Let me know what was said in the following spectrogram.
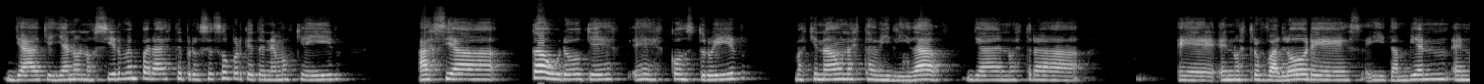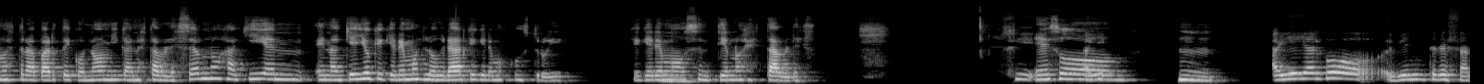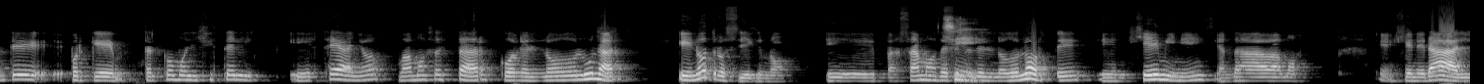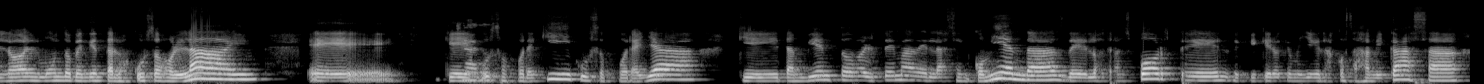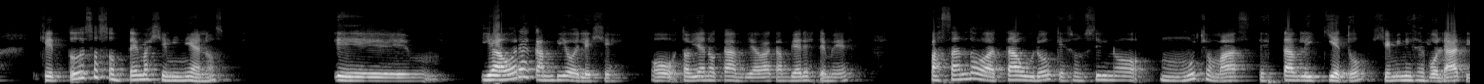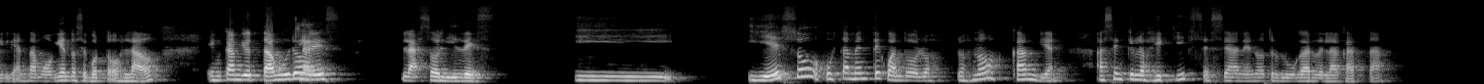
ya que ya no nos sirven para este proceso porque tenemos que ir hacia Tauro, que es, construir más que nada una estabilidad ya en nuestra eh, en nuestros valores y también en nuestra parte económica, en establecernos aquí en, en aquello que queremos lograr, que queremos construir, que queremos sentirnos estables. Sí, eso... Mm. Ahí, hay algo bien interesante porque tal como dijiste, este año vamos a estar con el nodo lunar en otro signo. Eh, pasamos de tener el nodo norte en Géminis y andábamos en general, ¿no? El mundo pendiente a los cursos online, eh, que cursos por aquí, cursos por allá, que también todo el tema de las encomiendas, de los transportes, de que quiero que me lleguen las cosas a mi casa, que todos esos son temas geminianos. Eh, y ahora cambió el eje, o todavía no cambia, va a cambiar este mes, pasando a Tauro, que es un signo mucho más estable y quieto. Géminis es volátil, anda moviéndose por todos lados. En cambio, Tauro es la solidez. Y, y eso justamente cuando los, nodos cambian, hacen que los eclipses sean en otro lugar de la carta,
